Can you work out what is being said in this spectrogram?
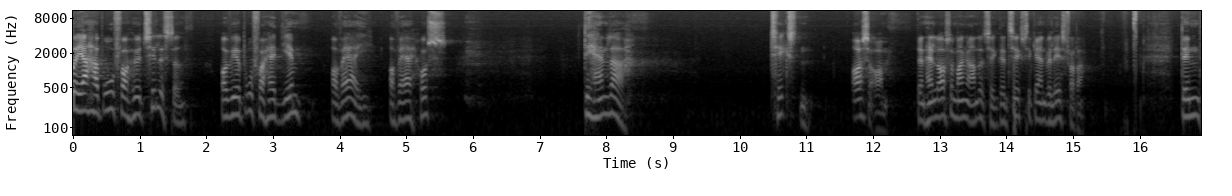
og jeg har brug for at høre til et sted, og vi har brug for at have et hjem at være i og være hos. Det handler teksten også om. Den handler også om mange andre ting. Den tekst, jeg gerne vil læse for dig. Den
